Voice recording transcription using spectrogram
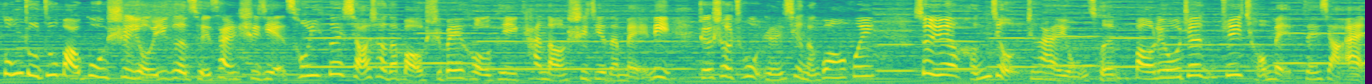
公主珠宝故事有一个璀璨世界，从一颗小小的宝石背后可以看到世界的美丽，折射出人性的光辉。岁月恒久，真爱永存，保留真，追求美，分享爱。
